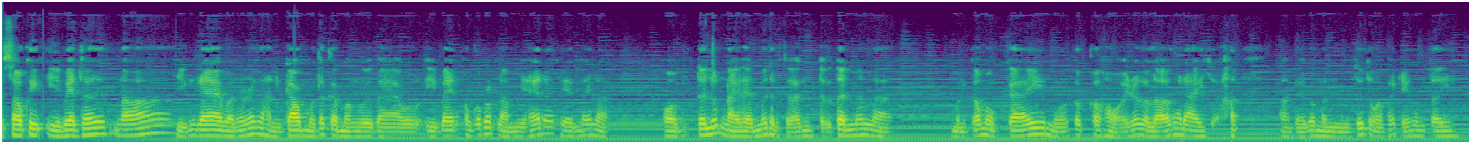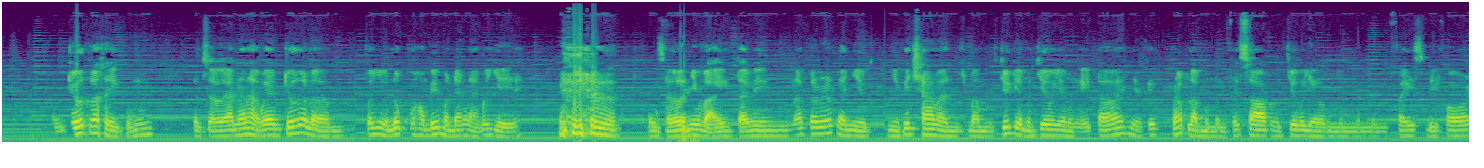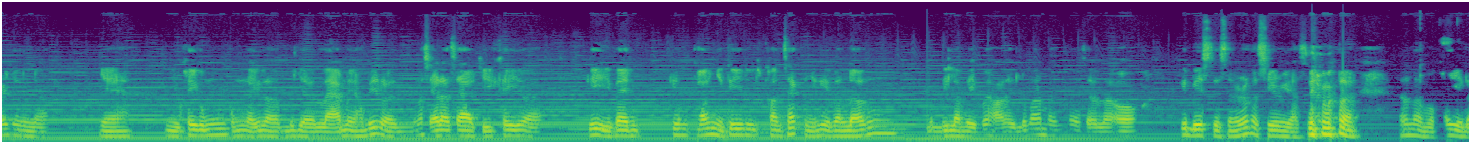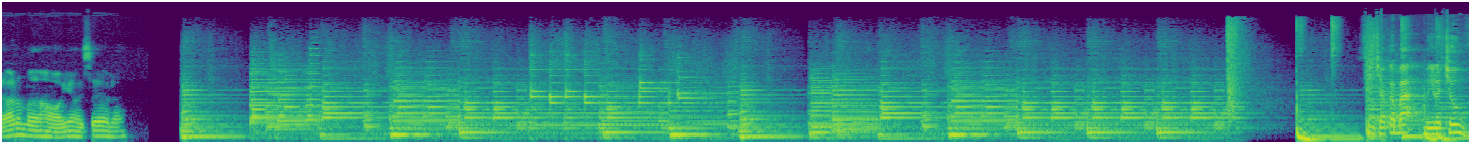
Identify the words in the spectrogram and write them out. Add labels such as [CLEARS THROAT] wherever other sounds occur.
sau khi event đó nó diễn ra và nó rất là thành công và tất cả mọi người vào event không có problem gì hết đó, thì em thấy là hồi tới lúc này thì em mới thực sự anh tự tin đó là mình có một cái một cái cơ hội rất là lớn ở đây cho [LAUGHS] ờ, để mà mình tiếp tục phát triển công ty. Trước đó thì cũng thực sự anh nói thật với em trước là có nhiều lúc cũng không biết mình đang làm cái gì. [LAUGHS] thực sự là như vậy. Tại vì nó có rất là nhiều nhiều cái challenge mà trước giờ mình chưa bao giờ mình nghĩ tới nhiều cái problem mà mình phải solve mà chưa bao giờ mình mình mình face before. Nhưng là yeah nhiều khi cũng cũng nghĩ là bây giờ làm này không biết rồi nó sẽ ra sao. Chỉ khi là cái event cái, có những cái contact những cái event lớn mình đi làm việc với họ thì lúc đó mình thật sự là ô cái business nó rất là serious. [LAUGHS] Đó là một cái gì đó nó mơ hồ như hồi xưa nữa chào các bạn, mình là Trung.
